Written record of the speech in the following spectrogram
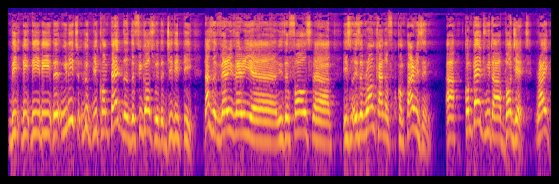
the, the, the, the, we need to look. You compared the, the figures with the GDP. That's a very, very uh, is a false, uh, is, is a wrong kind of comparison. Uh, compared with our budget, right?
